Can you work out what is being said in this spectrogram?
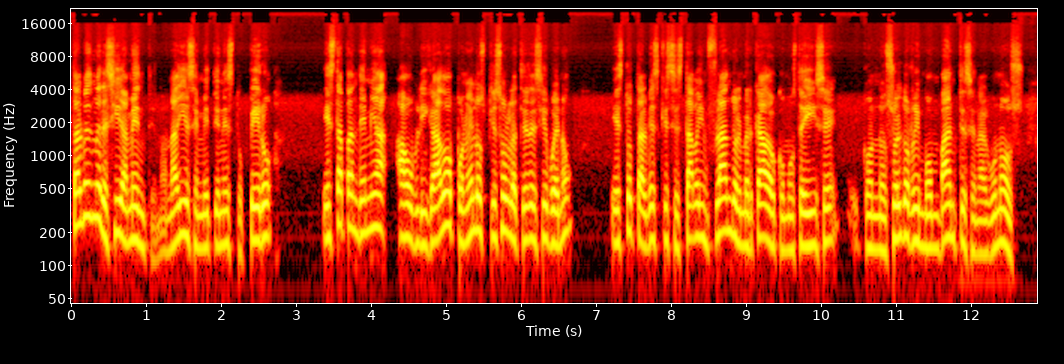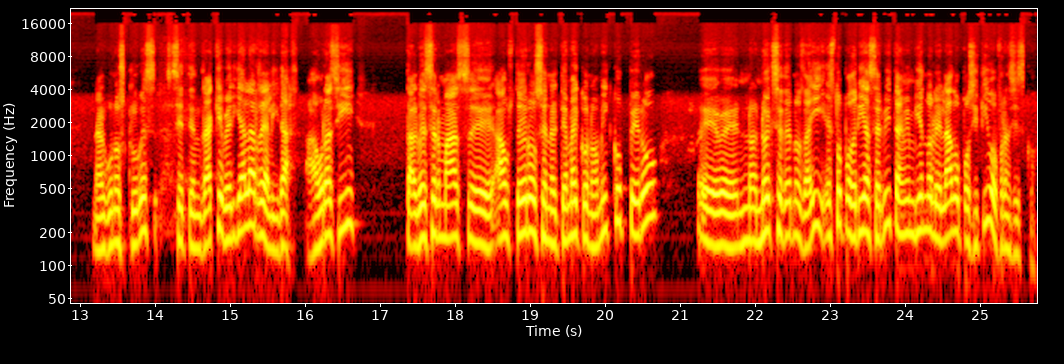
tal vez merecidamente, ¿no? Nadie se mete en esto, pero esta pandemia ha obligado a poner los pies sobre la tierra y decir, bueno, esto tal vez que se estaba inflando el mercado, como usted dice, con los sueldos rimbombantes en algunos, en algunos clubes, se tendrá que ver ya la realidad. Ahora sí, tal vez ser más eh, austeros en el tema económico, pero eh, no, excedernos de ahí. Esto podría servir también viéndole el lado positivo, Francisco.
